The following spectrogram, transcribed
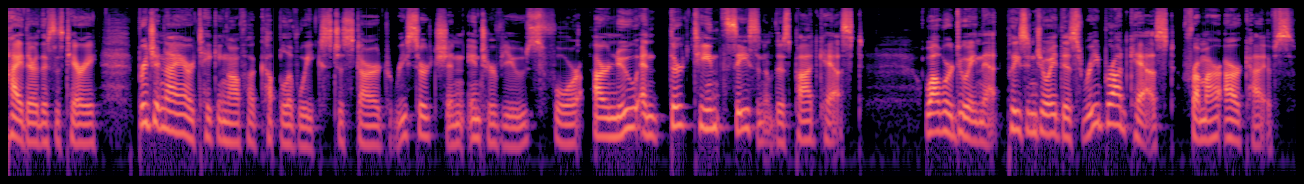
Hi there, this is Terry. Bridget and I are taking off a couple of weeks to start research and interviews for our new and 13th season of this podcast. While we're doing that, please enjoy this rebroadcast from our archives.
